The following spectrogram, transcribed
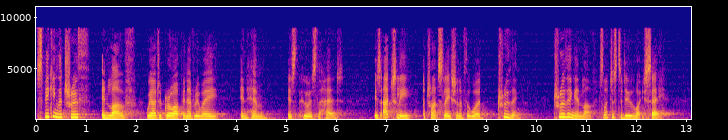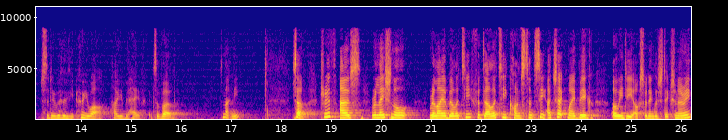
Speaking the truth in love, we are to grow up in every way in Him is, who is the head, is actually a translation of the word truthing. Truthing in love. It's not just to do with what you say, it's to do with who you, who you are, how you behave. It's a verb. Isn't that neat? So, truth as relational reliability, fidelity, constancy. I checked my big OED, Oxford English Dictionary,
